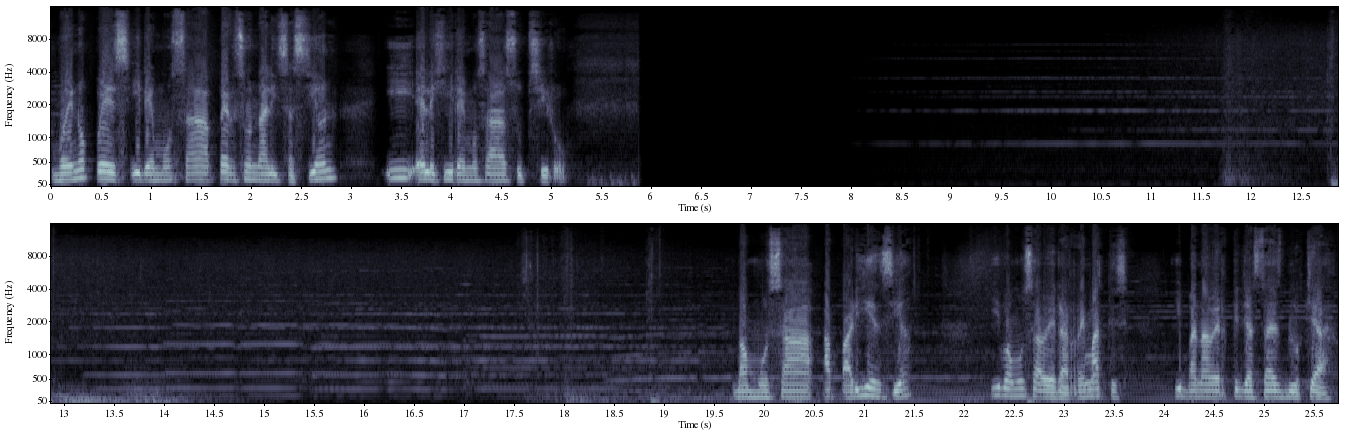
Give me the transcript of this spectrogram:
Bueno, pues iremos a personalización y elegiremos a Sub-Zero. Vamos a apariencia y vamos a ver a remates y van a ver que ya está desbloqueada.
